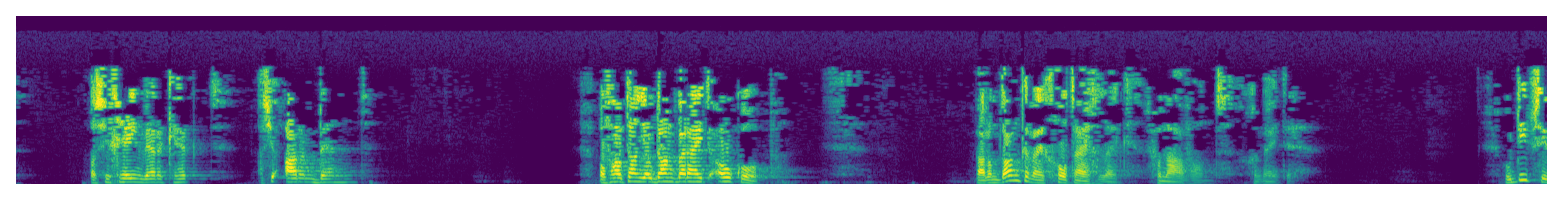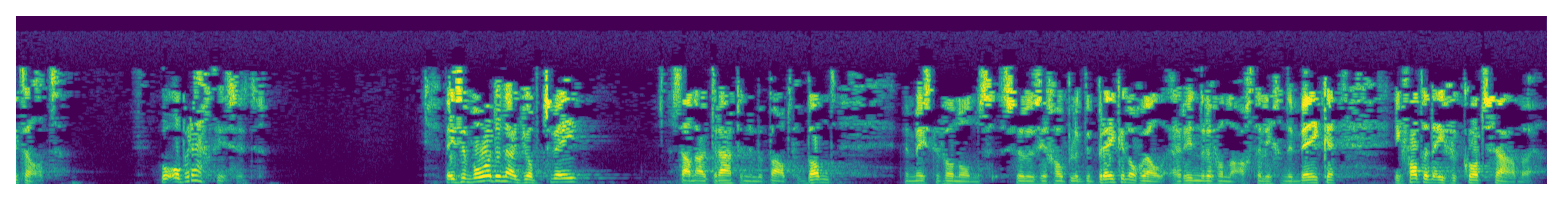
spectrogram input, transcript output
Als je geen werk hebt? Als je arm bent? Of houdt dan jouw dankbaarheid ook op? Waarom danken wij God eigenlijk vanavond, gemeente? Hoe diep zit dat? Hoe oprecht is het? Deze woorden uit Job 2 staan uiteraard in een bepaald verband. De meeste van ons zullen zich hopelijk de preken nog wel herinneren van de achterliggende weken. Ik vat het even kort samen.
